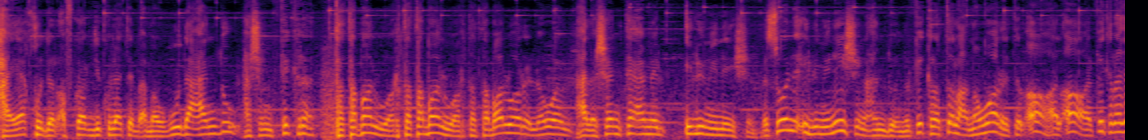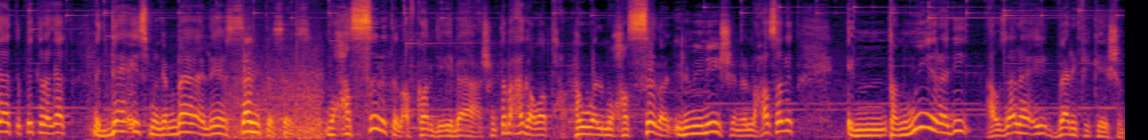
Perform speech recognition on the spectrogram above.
هياخد الأفكار دي كلها تبقى موجودة عنده. عشان الفكرة تتبلور تتبلور تتبلور اللي هو علشان عشان تعمل illumination بس هو ال illumination عنده ان الفكرة طلع نورت. الاه الاه الفكرة جت الفكرة جت. مديها اسم جنبها اللي هي ال synthesis محصلة الأفكار دي إيه بقى؟ عشان تبقى حاجة واضحة. هو المحصلة ال illumination اللي حصلت التنويره دي عاوزة لها إيه؟ verification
